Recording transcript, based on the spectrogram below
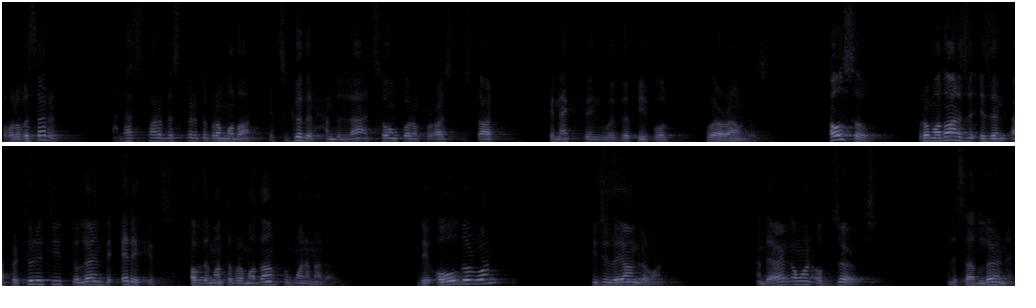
all of a sudden. And that's part of the spirit of Ramadan. It's good, alhamdulillah. It's so important for us to start connecting with the people who are around us. Also, Ramadan is, is an opportunity to learn the etiquette of the month of Ramadan from one another. The older one teaches the younger one. And the younger one observes. And they start learning.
